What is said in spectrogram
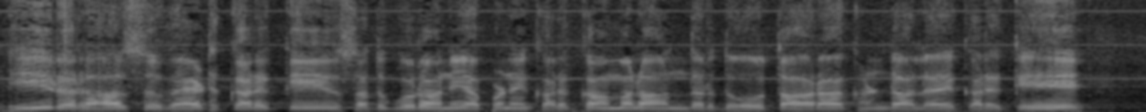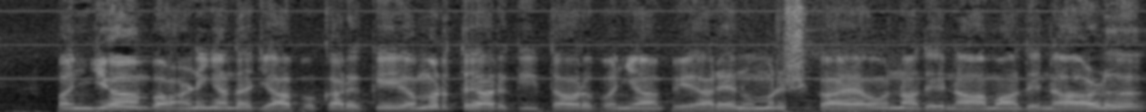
ਵੀਰ ਰਾਸ ਬੈਠ ਕਰਕੇ, ਸਤਿਗੁਰਾਂ ਨੇ ਆਪਣੇ ਕਰ ਕਮਲਾ ਅੰਦਰ ਦੋ ਤਾਰਾ ਖੰਡਾ ਲੈ ਕਰਕੇ, ਪੰਜਾਂ ਬਾਣੀਆਂ ਦਾ ਜਪ ਕਰਕੇ, ਅੰਮ੍ਰਿਤ ਤਿਆਰ ਕੀਤਾ ਔਰ ਪੰਜਾਂ ਪਿਆਰਿਆਂ ਨੂੰ ਅੰਮ੍ਰਿਤ ਛਕਾਇਆ ਉਹਨਾਂ ਦੇ ਨਾਮਾਂ ਦੇ ਨਾਲ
